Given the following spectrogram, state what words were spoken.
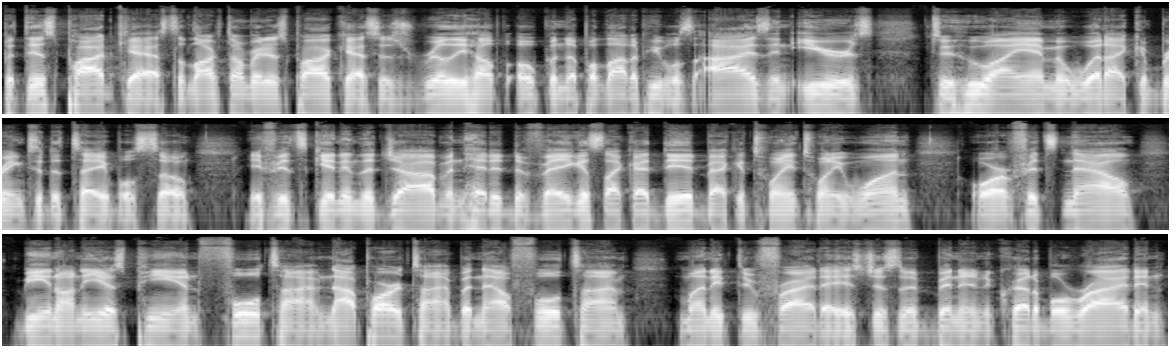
But this podcast, the Locked On Raiders podcast, has really helped open up a lot of people's eyes and ears to who I am and what I can bring to the table. So if it's getting the job and headed to Vegas like I did back in 2021, or if it's now being on ESPN full time, not part time, but now full time Monday through Friday, it's just been an incredible ride. And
